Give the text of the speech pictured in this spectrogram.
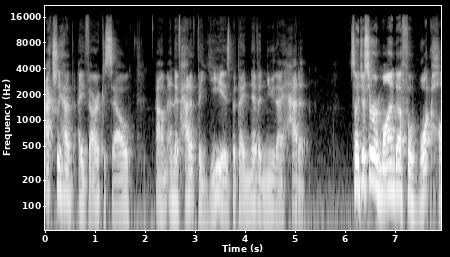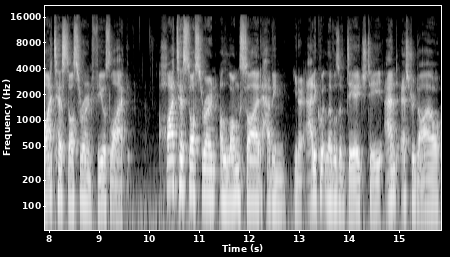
actually have a varicocele um, and they've had it for years, but they never knew they had it. So, just a reminder for what high testosterone feels like high testosterone alongside having you know adequate levels of DHT and estradiol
